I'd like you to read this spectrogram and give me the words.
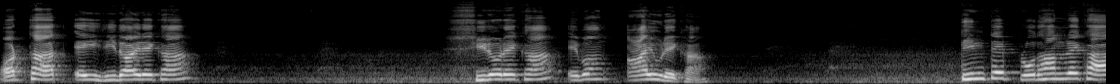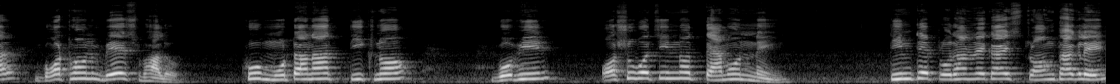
অর্থাৎ এই হৃদয় রেখা শিরোরেখা এবং আয়ু রেখা তিনটে প্রধান রেখার গঠন বেশ ভালো। খুব মোটানা তীক্ষ্ণ, গভীর, অশুভ চিহ্ন তেমন নেই। তিনটে প্রধান রেখায় স্ট্রং থাকলে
